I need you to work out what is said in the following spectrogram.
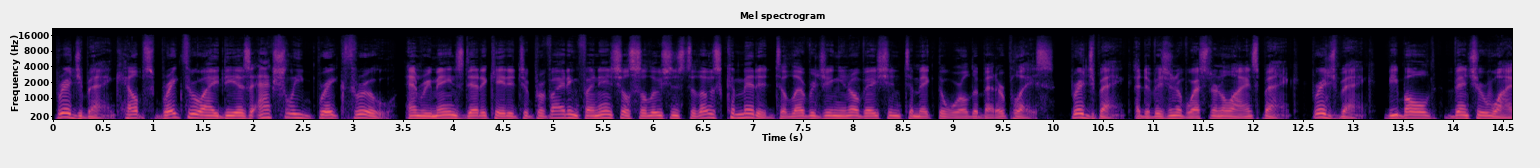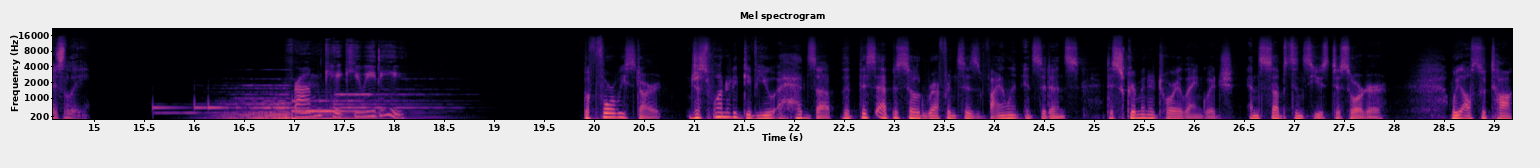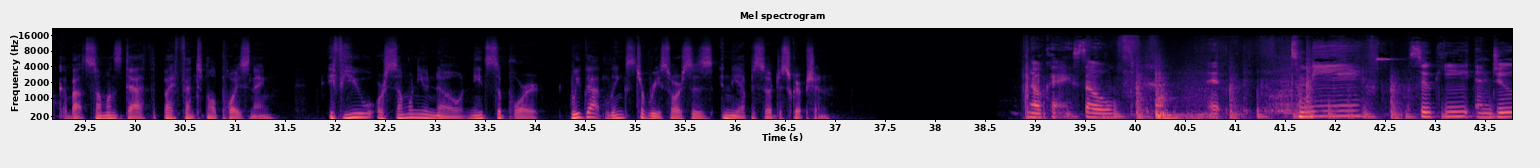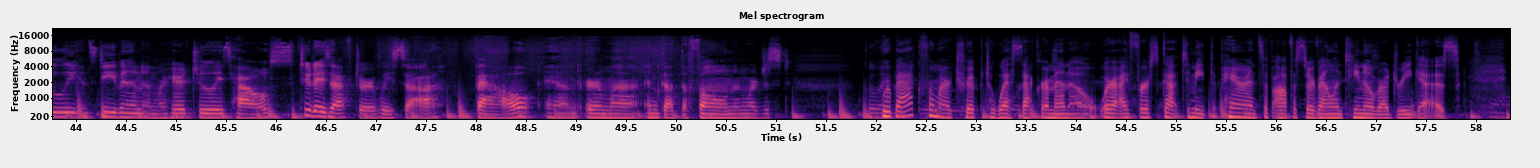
Bridgebank helps breakthrough ideas actually break through and remains dedicated to providing financial solutions to those committed to leveraging innovation to make the world a better place. Bridgebank, a division of Western Alliance Bank. Bridgebank, be bold, venture wisely. From KQED. Before we start, just wanted to give you a heads up that this episode references violent incidents, discriminatory language, and substance use disorder. We also talk about someone's death by fentanyl poisoning. If you or someone you know needs support, we've got links to resources in the episode description. Okay, so it's me, Suki, and Julie and Steven, and we're here at Julie's house two days after we saw Val and Irma and got the phone, and we're just We're back from our trip to West Sacramento, where I first got to meet the parents of Officer Valentino Rodriguez.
